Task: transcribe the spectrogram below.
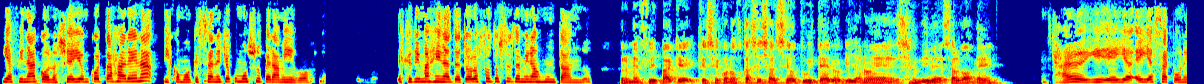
Y al final conoció a John Cortajarena y como que se han hecho como súper amigos. Es que tú imagínate, todos los tontos se terminan juntando. Pero me flipa que, que se conozca ese salseo tuitero, que ya no es ni de sálvame. Claro, y ella, ella sacó una,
